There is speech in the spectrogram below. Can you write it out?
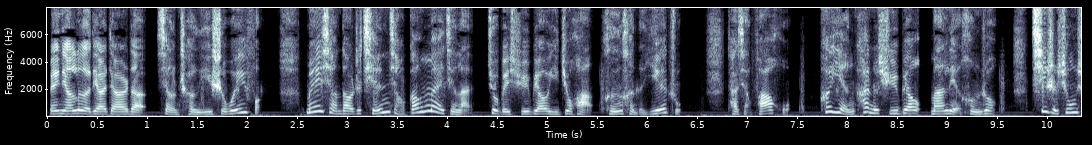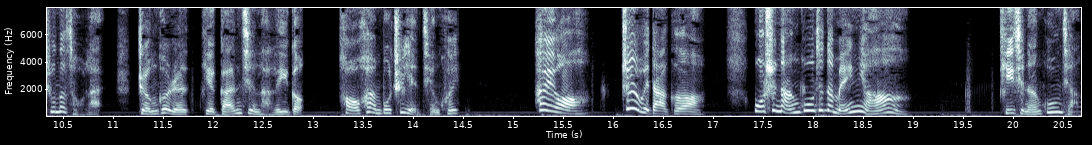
梅娘乐颠颠的想逞一时威风，没想到这前脚刚迈进来，就被徐彪一句话狠狠的噎住。他想发火，可眼看着徐彪满脸横肉，气势汹汹的走来，整个人也赶紧来了一个好汉不吃眼前亏。哎呦，这位大哥，我是南宫家的梅娘。提起南宫家，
